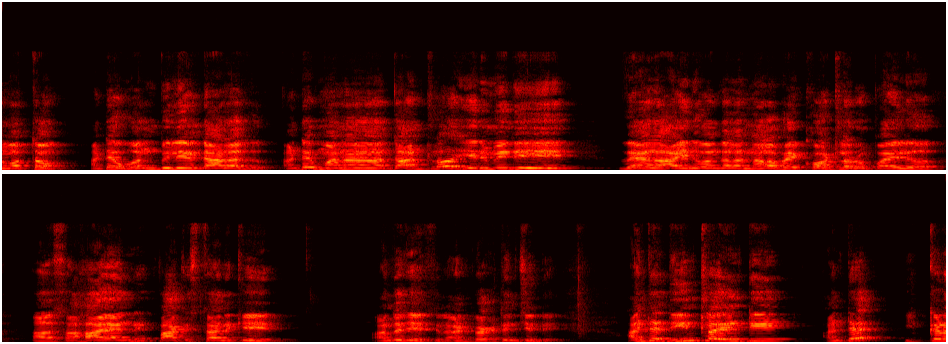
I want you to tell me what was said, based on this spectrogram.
మొత్తం అంటే వన్ బిలియన్ డాలర్లు అంటే మన దాంట్లో ఎనిమిది వేల ఐదు వందల నలభై కోట్ల రూపాయలు ఆ, సహాయాన్ని పాకిస్తాన్కి అందజేసింది అంటే ప్రకటించింది. అంటే దీంట్లో ఏంటి? అంటే ఇక్కడ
